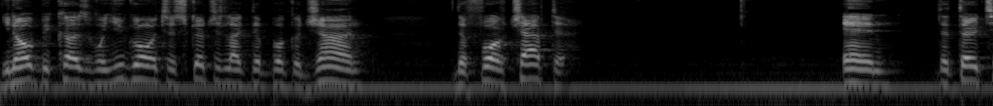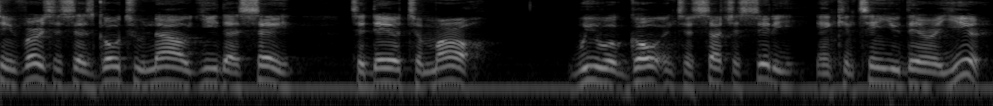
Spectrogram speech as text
You know, because when you go into scriptures like the book of John, the fourth chapter, and the 13th verse, it says, Go to now, ye that say, Today or tomorrow, we will go into such a city and continue there a year.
